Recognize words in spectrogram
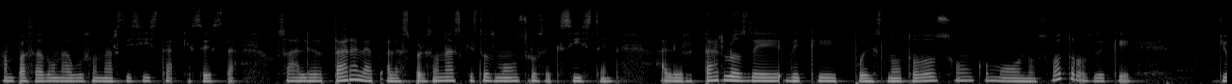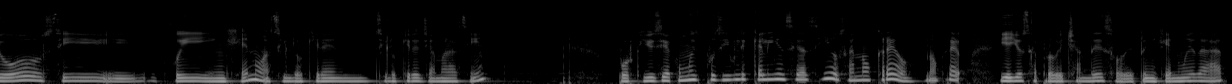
han pasado un abuso narcisista es esta. O sea, alertar a, las personas que estos monstruos existen, alertarlos de, de, que pues no todos son como nosotros, de que yo sí fui ingenua, si lo quieren, si lo quieres llamar así. Porque yo decía, ¿cómo es posible que alguien sea así? O sea, no creo, no creo. Y ellos se aprovechan de eso, de tu ingenuidad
